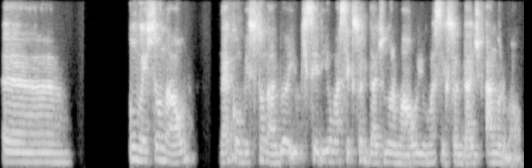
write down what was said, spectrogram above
É, convencional, né, convencionado aí o que seria uma sexualidade normal e uma sexualidade anormal.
